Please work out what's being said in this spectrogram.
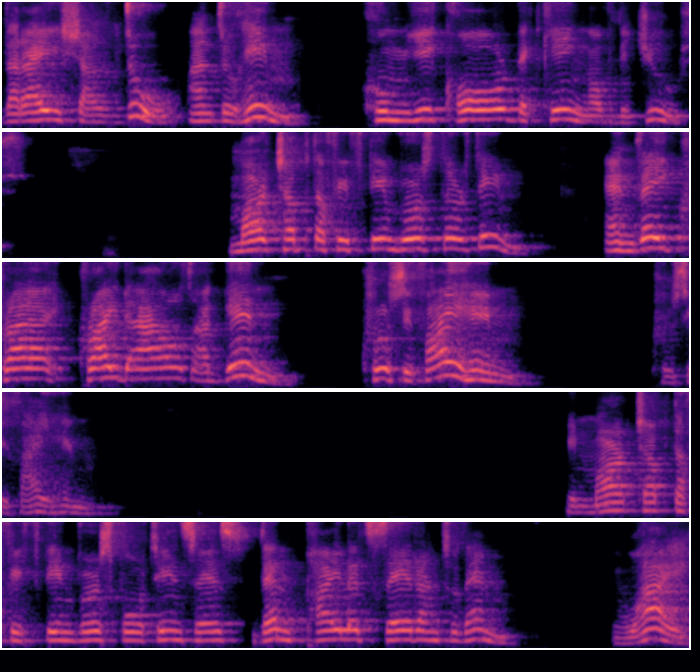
that I shall do unto him whom ye call the King of the Jews? Mark chapter 15, verse 13. And they cry, cried out again, Crucify him, crucify him. In Mark chapter 15, verse 14 says, Then Pilate said unto them, Why?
